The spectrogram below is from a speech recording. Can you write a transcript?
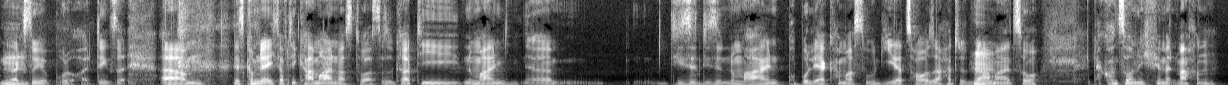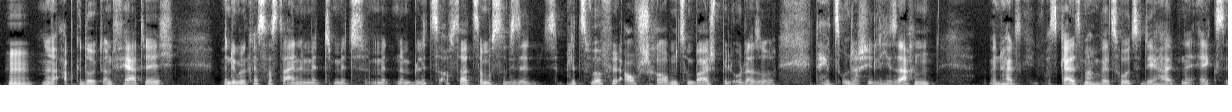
Da Mhm. sagst du, ja, Polaroid-Dingse. Ähm, jetzt kommt ja echt auf die Kamera an, was du hast. Also gerade die normalen, ähm, diese, diese normalen Populärkameras, wo die jeder zu Hause hatte damals so, da konntest du auch nicht viel mitmachen. Hm. Ne? Abgedrückt und fertig. Wenn du Glück hast, hast du eine mit, mit, mit einem Blitzaufsatz. Da musst du diese, diese Blitzwürfel aufschrauben zum Beispiel oder so. Da gibt es unterschiedliche Sachen. Wenn du halt was Geiles machen willst, holst du dir halt eine X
